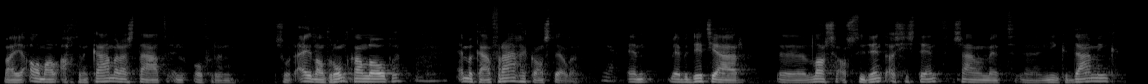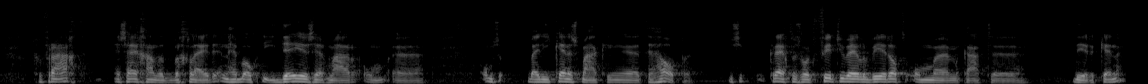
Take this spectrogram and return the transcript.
waar je allemaal achter een camera staat en over een soort eiland rond kan lopen en elkaar vragen kan stellen. Ja. En we hebben dit jaar eh Lars als studentassistent samen met eh, Nienke Damink gevraagd. En zij gaan dat begeleiden en hebben ook de ideeën zeg maar, om, eh, om bij die kennismaking te helpen. Dus je krijgt een soort virtuele wereld om eh, elkaar te leren kennen.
